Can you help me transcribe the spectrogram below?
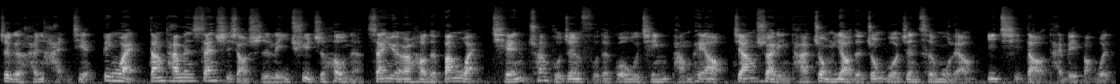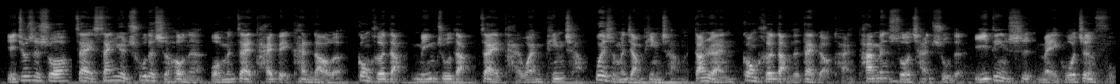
这个很罕见。另外，当他们三十小时离去之后呢，三月二号的傍晚，前川普政府的国务卿庞佩奥将率领他重要的中国政策幕僚一起到台北访问。也就是说，在三月初的时候呢，我们在台北看到了共和党、民主党在台湾拼场。为什么讲拼场呢？当然，共和党的代表团他们。所阐述的一定是美国政府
